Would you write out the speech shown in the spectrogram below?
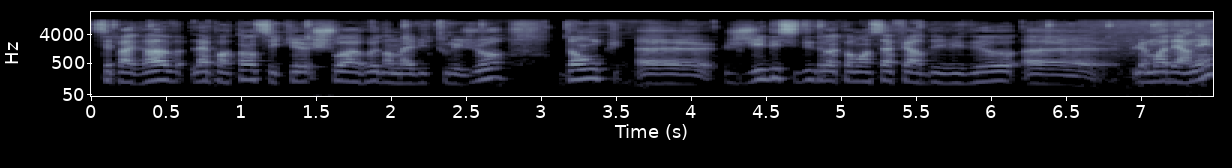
c'est pas grave. L'important c'est que je sois heureux dans ma vie de tous les jours. Donc, j'ai décidé de recommencer à faire des vidéos le mois dernier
